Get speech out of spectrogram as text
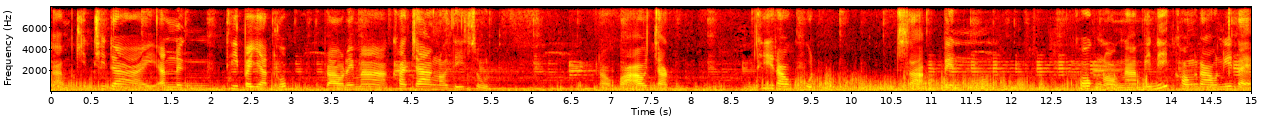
ความคิดที่ได้ อันหนึ่งที่ประหยัดงบเราได้มาก ค่าจ้างน้อยที่สุด เราก็เอาจากที่เราขุดสระเป็นโคกหนองนามินิของเรานี่แหละ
